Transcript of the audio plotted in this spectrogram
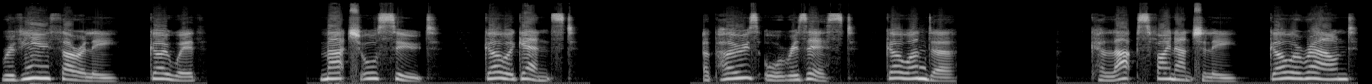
review thoroughly, go with, match or suit, go against, oppose or resist, go under, collapse financially, go around,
